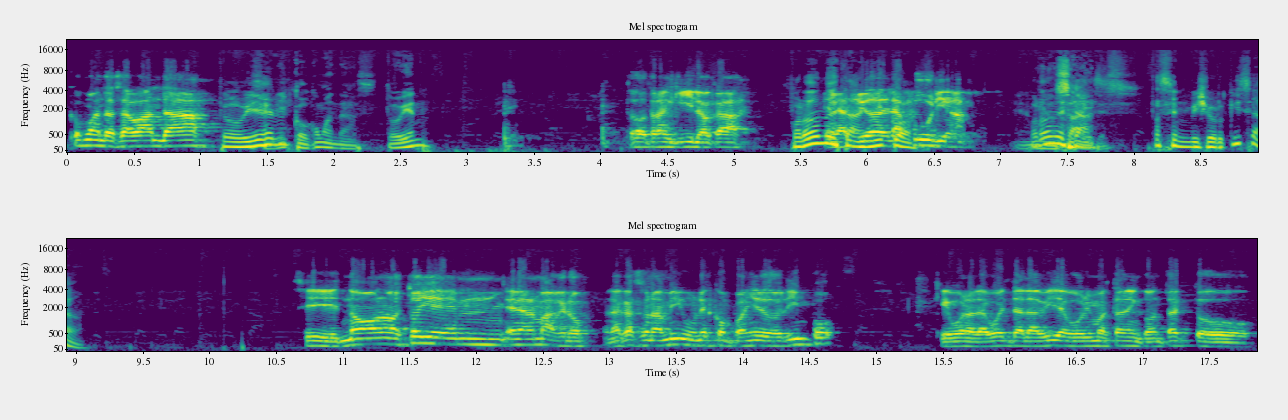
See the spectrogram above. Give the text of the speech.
¿Cómo anda esa banda? ¿Todo bien? Nico, ¿cómo andás? ¿Todo bien? Todo tranquilo acá. ¿Por dónde en la estás, ciudad de la furia. En ¿Por dónde Buenos estás? Aires. ¿Estás en Villa Urquiza? Sí, no, no, estoy en, en Almagro, en la casa de un amigo, un ex compañero de Olimpo, que bueno, a la vuelta a la vida volvimos a estar en contacto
